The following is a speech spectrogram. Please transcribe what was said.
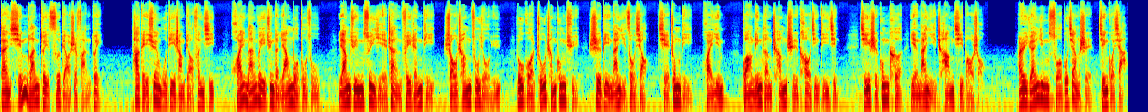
但邢鸾对此表示反对。他给宣武帝上表分析：淮南魏军的粮秣不足，梁军虽野战非人敌，守城足有余。如果逐城攻取，势必难以奏效。且钟离、淮阴、广陵等城池靠近敌境，即使攻克，也难以长期保守。而元英所部将士经过夏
